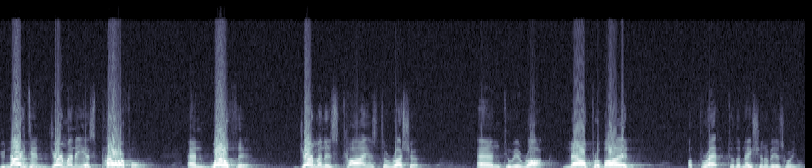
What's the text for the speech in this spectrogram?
United Germany is powerful and wealthy. Germany's ties to Russia and to Iraq now provide a threat to the nation of Israel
